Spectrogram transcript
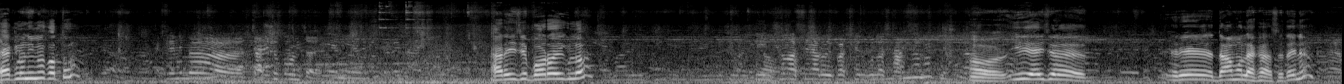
অ্যাগ্লোনিমা কত? আর এই যে বড় এগুলো? ও এই যে এর দামও লেখা আছে তাই না? হ্যাঁ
